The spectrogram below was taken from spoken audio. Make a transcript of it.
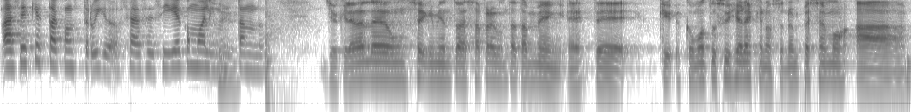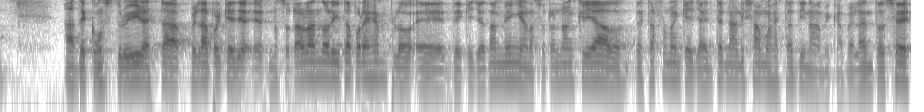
así es que está construido, o sea, se sigue como alimentando. Yo quería darle un seguimiento a esa pregunta también. Este, ¿Cómo tú sugieres que nosotros empecemos a, a deconstruir esta, verdad? Porque eh, nosotros hablando ahorita, por ejemplo, eh, de que yo también y a nosotros nos han criado de esta forma en que ya internalizamos estas dinámicas, ¿verdad? Entonces,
